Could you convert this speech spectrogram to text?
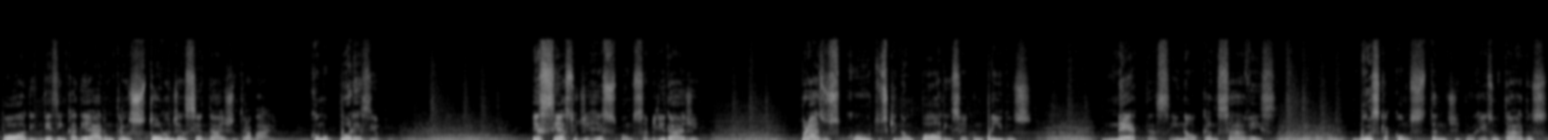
podem desencadear um transtorno de ansiedade no trabalho, como, por exemplo, excesso de responsabilidade, prazos curtos que não podem ser cumpridos, metas inalcançáveis, busca constante por resultados,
